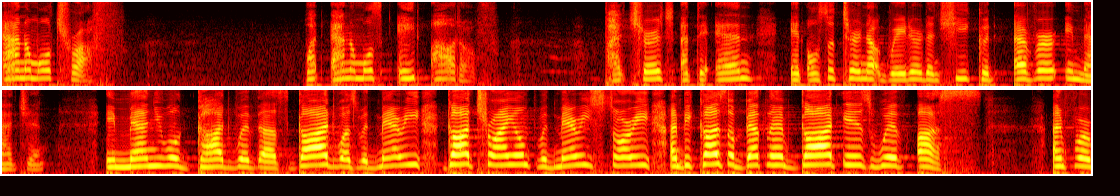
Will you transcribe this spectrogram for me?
animal trough. What animals ate out of. But, church, at the end, it also turned out greater than she could ever imagine. Emmanuel, God with us. God was with Mary. God triumphed with Mary's story. And because of Bethlehem, God is with us. And for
